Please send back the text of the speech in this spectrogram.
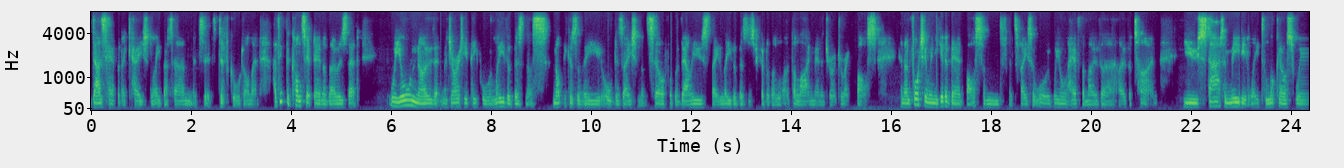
does happen occasionally, but um, it's it's difficult on that. I think the concept, Anna, though, is that we all know that majority of people will leave a business not because of the organization itself or the values. They leave a business because of the, the line manager or direct boss. And unfortunately, when you get a bad boss, and let's face it, we all have them over over time, you start immediately to look elsewhere.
